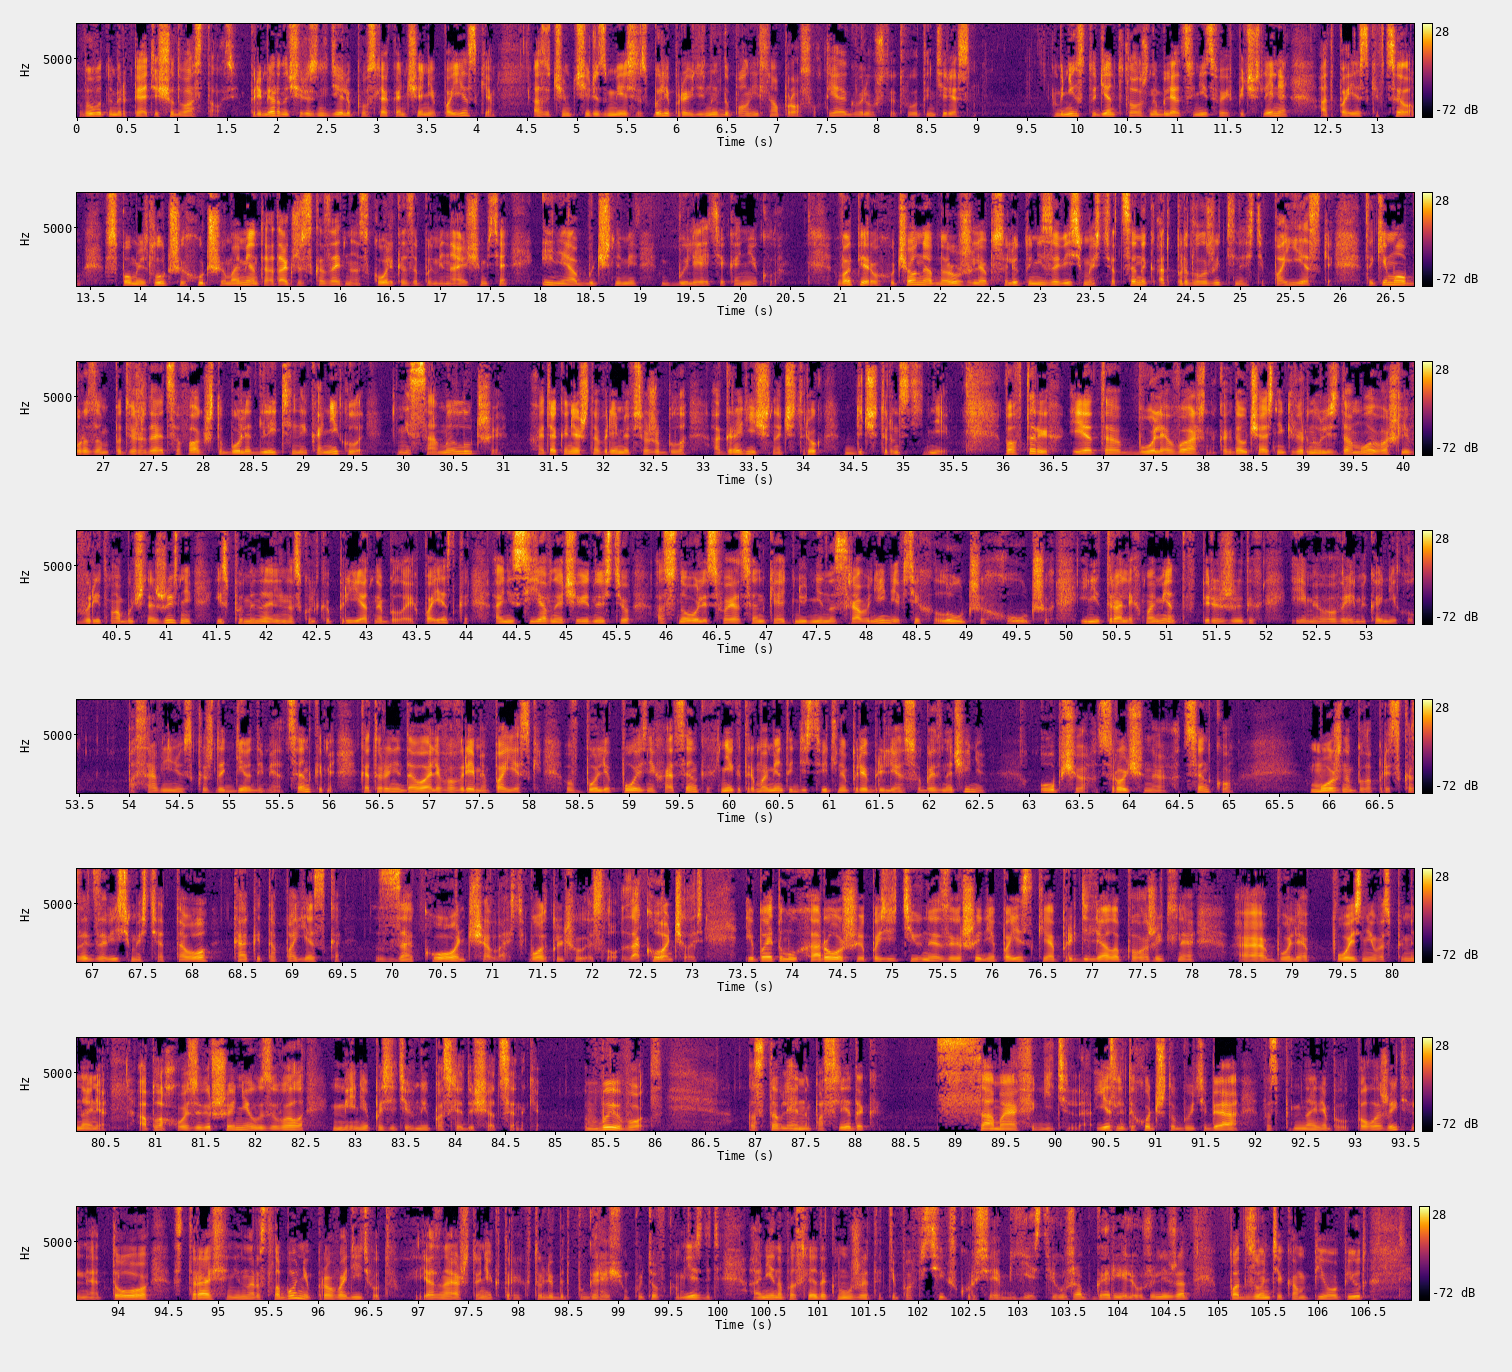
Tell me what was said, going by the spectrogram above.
Вывод номер пять. Еще два осталось. Примерно через неделю после окончания поездки, а зачем через месяц, были проведены дополнительные опросы. Вот я говорил, что это вот интересно. В них студенты должны были оценить свои впечатления от поездки в целом, вспомнить лучшие и худшие моменты, а также сказать, насколько запоминающимися и необычными были эти каникулы. Во-первых, ученые обнаружили абсолютную независимость оценок от продолжительности поездки. Таким образом, подтверждается факт, что более длительные каникулы не самые лучшие – хотя, конечно, время все же было ограничено от 4 до 14 дней. Во-вторых, и это более важно, когда участники вернулись домой, вошли в ритм обычной жизни и вспоминали, насколько приятной была их поездка, они с явной очевидностью основывали свои оценки отнюдь не на сравнении всех лучших, худших и нейтральных моментов, пережитых ими во время каникул по сравнению с каждодневными оценками, которые они давали во время поездки, в более поздних оценках некоторые моменты действительно приобрели особое значение. Общую отсроченную оценку можно было предсказать в зависимости от того, как эта поездка закончилась. Вот ключевое слово. Закончилась. И поэтому хорошее, позитивное завершение поездки определяло положительное, э, более поздние воспоминания, а плохое завершение вызывало менее позитивные последующие оценки. Вывод. Оставляй напоследок самое офигительное. Если ты хочешь, чтобы у тебя воспоминание было положительное, то старайся не на расслабоне проводить. Вот я знаю, что некоторые, кто любит по горящим путевкам ездить, они напоследок, ну, уже это типа все экскурсии объездили, уже обгорели, уже лежат под зонтиком, пиво пьют.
